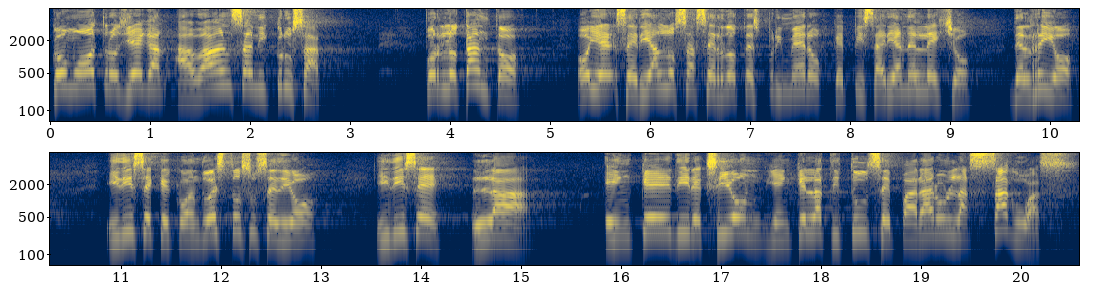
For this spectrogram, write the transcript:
cómo otros llegan, avanzan y cruzan. Por lo tanto, oye, serían los sacerdotes primero que pisarían el lecho del río. Y dice que cuando esto sucedió, y dice la en qué dirección y en qué latitud se pararon las aguas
